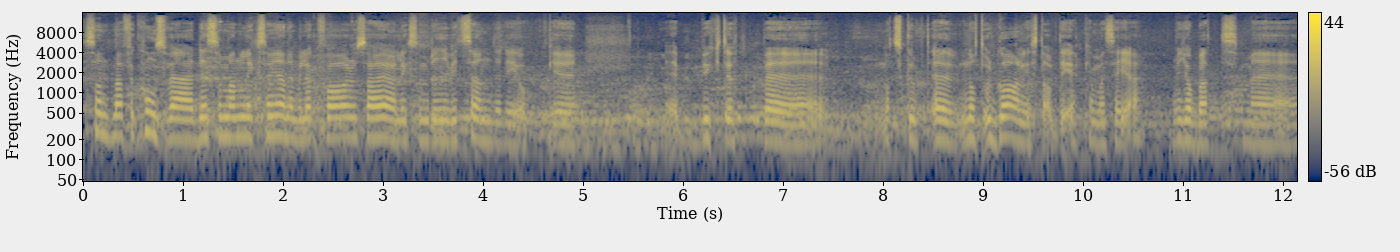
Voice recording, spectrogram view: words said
sånt med affektionsvärde som man liksom gärna vill ha kvar och så har jag liksom rivit sönder det och eh, byggt upp något, skulpt, något organiskt av det kan man säga. Jag har jobbat med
